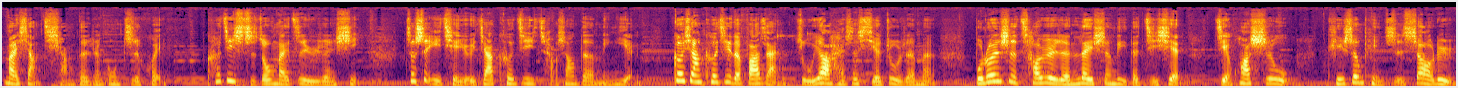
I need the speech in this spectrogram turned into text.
迈向强的人工智慧。科技始终来自于人性。这是以前有一家科技厂商的名言。各项科技的发展，主要还是协助人们，不论是超越人类生理的极限，简化事物，提升品质效率，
